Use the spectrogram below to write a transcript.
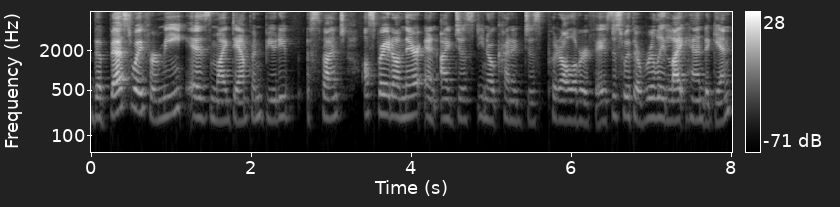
the best way for me is my dampened beauty sponge. I'll spray it on there and I just, you know, kind of just put it all over your face just with a really light hand again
